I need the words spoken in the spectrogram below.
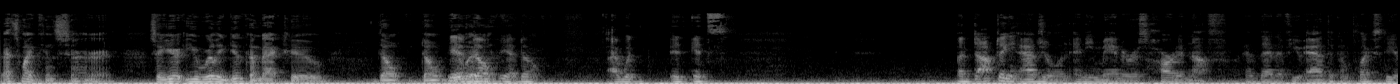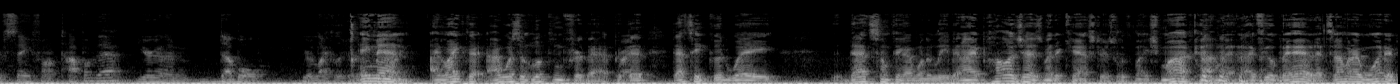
That's my concern. So you you really do come back to don't don't Yeah, do it. don't. Yeah, don't. I would. It, it's adopting agile in any manner is hard enough, and then if you add the complexity of safe on top of that, you're going to double your likelihood. of Amen. I like that. I wasn't looking for that, but Right. that that's a good way. That's something I want to leave. And I apologize, Metacasters, with my schmuck comment. I feel bad. That's not what I wanted.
